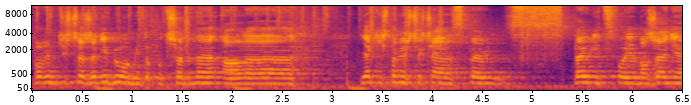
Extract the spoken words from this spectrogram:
Powiem Ci szczerze, nie było mi to potrzebne, ale jakiś tam jeszcze chciałem speł- spełnić swoje marzenie,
